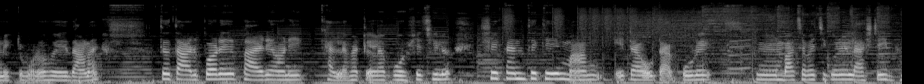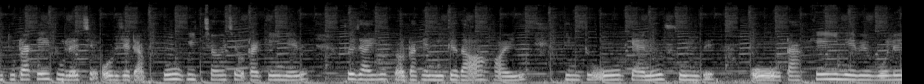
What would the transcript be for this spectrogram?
অনেকটা বড় হয়ে দাঁড়ায়। তো তারপরে বাইরে অনেক খেলনা ফাটেলা বসেছিল। সেখান থেকে মাম এটা ওটা করে বাছাবাছি করে লাস্টেই ভুতুটাকেই তুলেছে। ওর যেটা খুব ইচ্ছা হয়েছে ওটাকেই নেবে। তো যাই হোক, ওটাকে নিতে দেওয়া হয়নি। কিন্তু ও কেন শুনবে? ও ওটাকেই নেবে বলে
